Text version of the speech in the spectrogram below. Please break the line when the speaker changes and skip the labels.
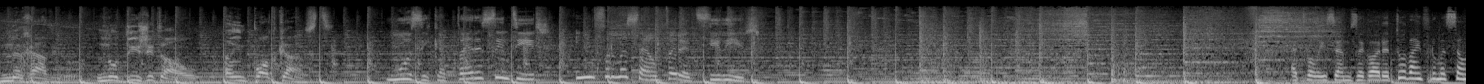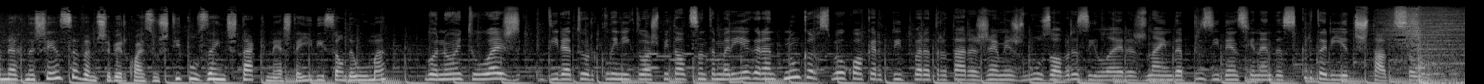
Na rádio, no digital, em podcast.
Música para sentir, informação para decidir.
Atualizamos agora toda a informação na Renascença. Vamos saber quais os títulos em destaque nesta edição da UMA.
Boa noite. O ex-diretor clínico do Hospital de Santa Maria garante nunca recebeu qualquer pedido para tratar as gêmeas luso-brasileiras, nem da Presidência nem da Secretaria de Estado de Saúde.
